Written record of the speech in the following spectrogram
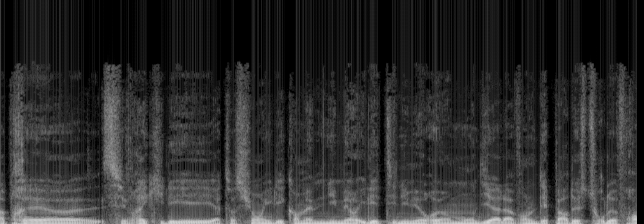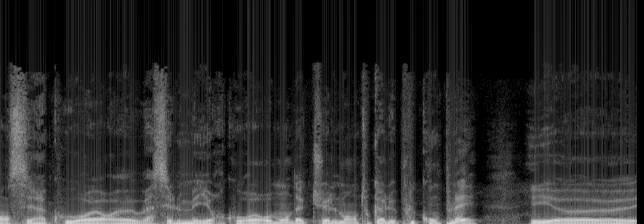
Après, euh, c'est vrai qu'il est, attention, il est quand même numéro, il était numéro un mondial avant le départ de ce Tour de France. C'est un coureur, euh, bah, c'est le meilleur coureur au monde actuellement, en tout cas le plus complet. Et, euh,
